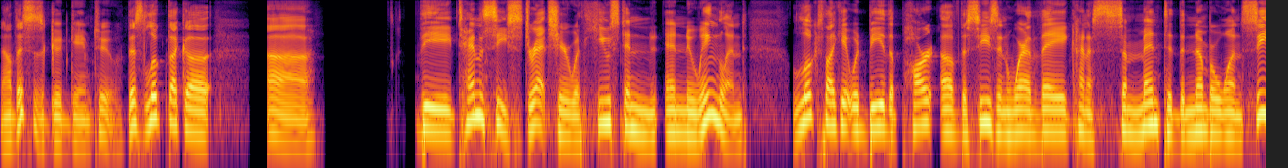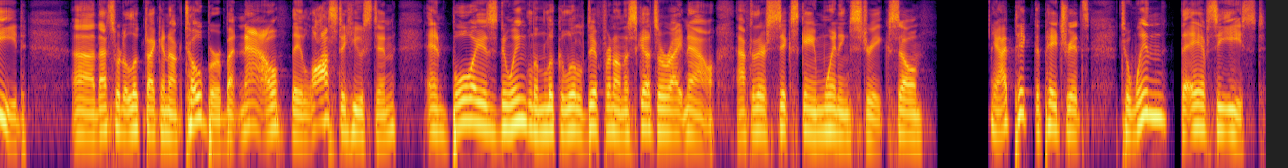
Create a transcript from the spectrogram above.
Now this is a good game too. This looked like a uh, the Tennessee stretch here with Houston and New England looked like it would be the part of the season where they kind of cemented the number one seed. Uh, that's what it looked like in October. But now they lost to Houston, and boy, is New England look a little different on the schedule right now after their six game winning streak. So, yeah, I picked the Patriots to win the AFC East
